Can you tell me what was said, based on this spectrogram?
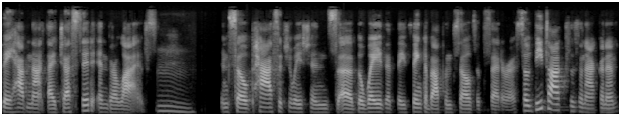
they have not digested in their lives. Mm. And so, past situations, uh, the way that they think about themselves, etc. So, detox is an acronym.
